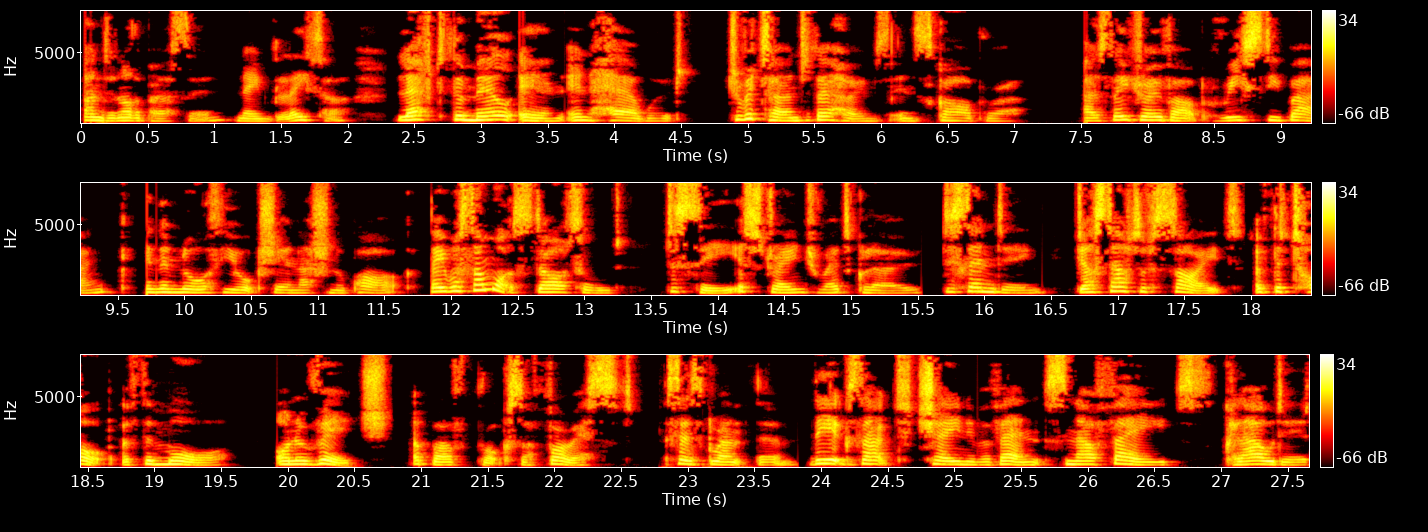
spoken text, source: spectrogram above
and another person, named later, left the Mill Inn in Harwood to return to their homes in Scarborough. As they drove up Reasty Bank in the North Yorkshire National Park, they were somewhat startled to see a strange red glow descending just out of sight of the top of the moor on a ridge above Broxa Forest. Says Grantham, the exact chain of events now fades, clouded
